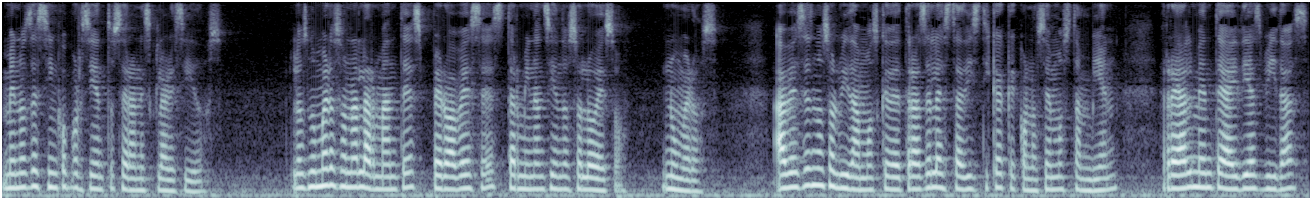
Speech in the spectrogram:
menos de 5% serán esclarecidos. Los números son alarmantes, pero a veces terminan siendo solo eso, números. A veces nos olvidamos que detrás de la estadística que conocemos también, realmente hay 10 vidas,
